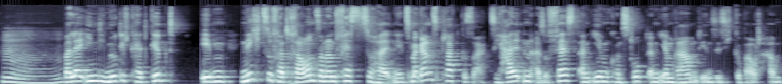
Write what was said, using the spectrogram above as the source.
Hm. Weil er ihnen die Möglichkeit gibt, eben nicht zu vertrauen, sondern festzuhalten. Jetzt mal ganz platt gesagt. Sie halten also fest an ihrem Konstrukt, an ihrem Rahmen, den sie sich gebaut haben.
